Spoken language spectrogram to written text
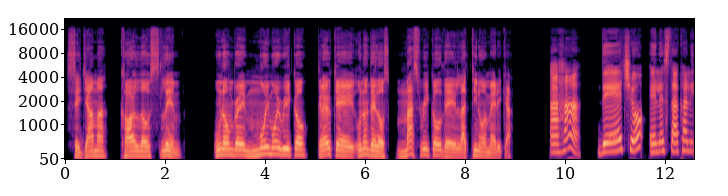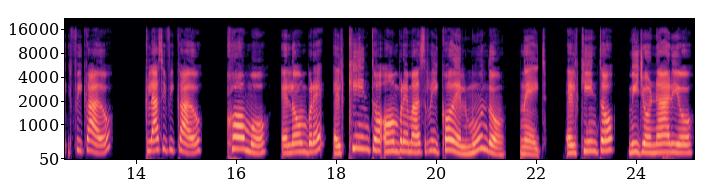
se llama Carlos Slim, un hombre muy muy rico, creo que uno de los más ricos de Latinoamérica. Ajá, de hecho, él está calificado, clasificado como el hombre el quinto hombre más rico del mundo, Nate. El quinto millonario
